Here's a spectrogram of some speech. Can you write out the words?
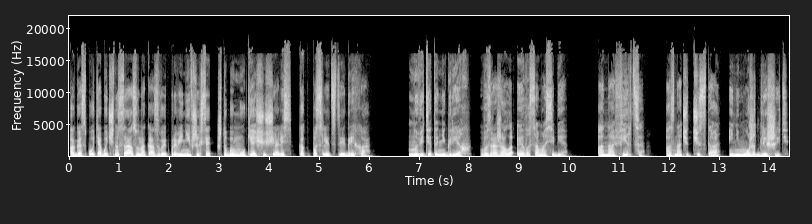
а Господь обычно сразу наказывает провинившихся, чтобы муки ощущались как последствия греха. Но ведь это не грех, возражала Эва сама себе. Она фирца, а значит, чиста и не может грешить.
